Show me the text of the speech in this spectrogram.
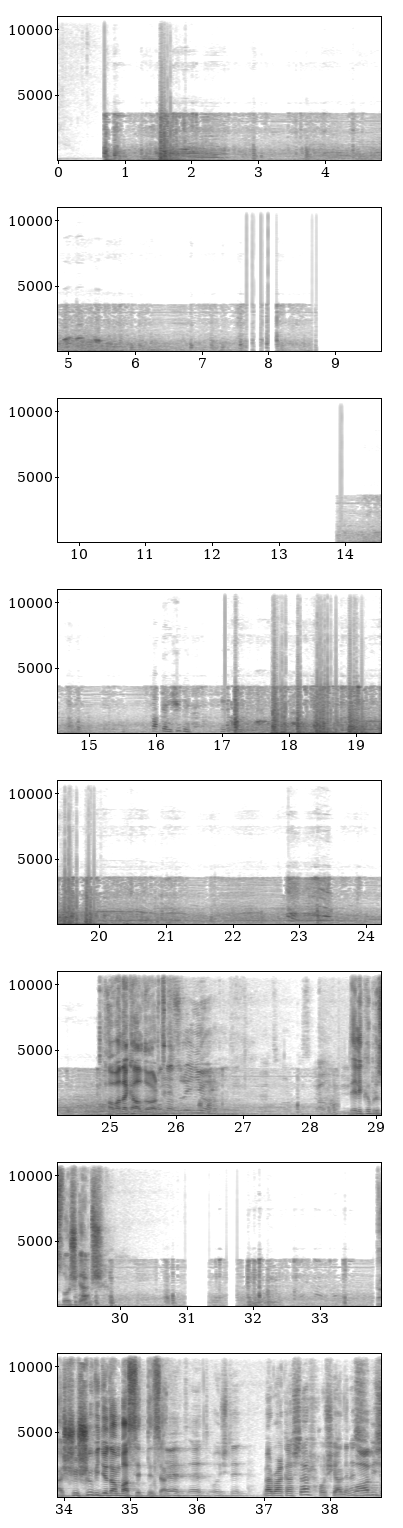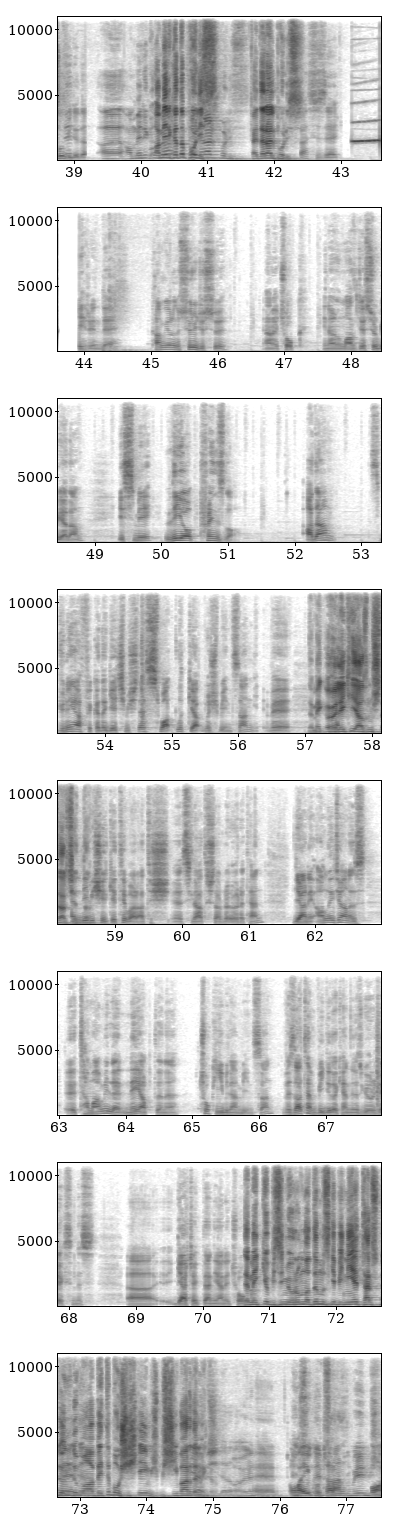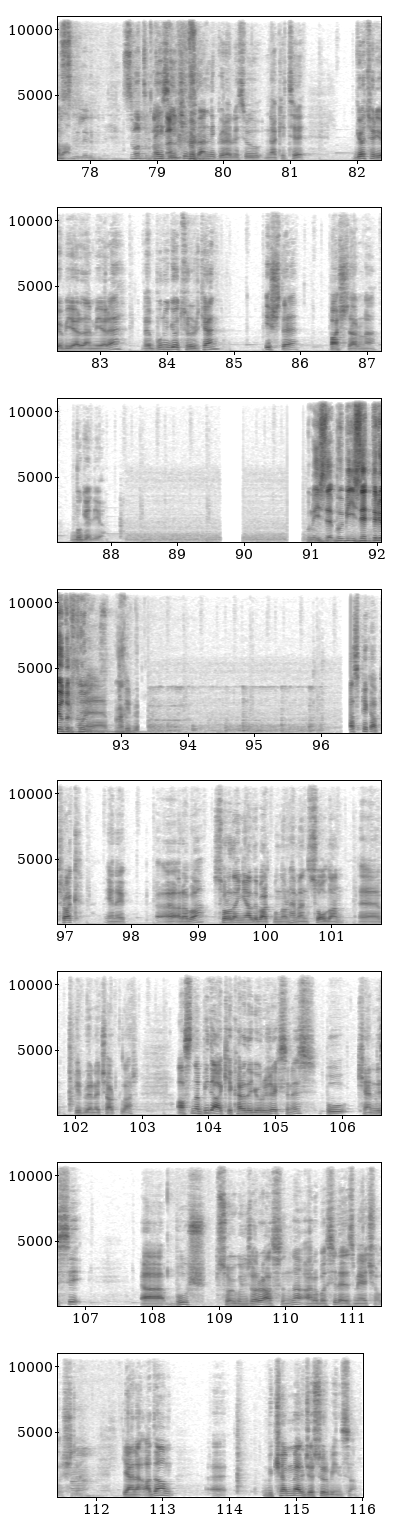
Fucking shoot him. Havada kaldı o artık. Ondan sonra iniyor. Deli Kıbrıs'ta hoş gelmiş. Ya şu şu videodan bahsettin sen. Evet evet o işte Merhaba arkadaşlar, hoş geldiniz. bu abi işte videoda e, Amerika'da, Amerika'da polis. Federal polis. Federal polis. size şehrinde kamyonun sürücüsü, yani çok inanılmaz cesur bir adam, ismi Leo Prinsloo. Adam Güney Afrika'da geçmişte SWAT'lık yapmış bir insan ve Demek öyle ki yazmışlar kendi chatten. bir şirketi var atış e, silah atışları öğreten. Yani anlayacağınız e, tamamıyla ne yaptığını çok iyi bilen bir insan ve zaten videoda kendiniz göreceksiniz. Ee, gerçekten yani çok Demek ki bizim yorumladığımız gibi niye ters döndü Evet, evet. muhabbeti boş iş değilmiş. Bir şey var Biliyor demek. öyle. Ee, olayı kurtaran o adam. Neyse ben. iki güvenlik görevlisi bu nakiti götürüyor bir yerden bir yere ve bunu götürürken işte başlarına bu geliyor. Bunu izle, bu bir izlettiriyordur full. Ee, bir pickup truck yani e, araba sonradan geldi bak bunların hemen soldan e, birbirlerine çarptılar. Aslında bir dahaki karede göreceksiniz bu kendisi e, bu soyguncuları aslında arabasıyla ezmeye çalıştı. Ha. Yani adam e, mükemmel cesur bir insan.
